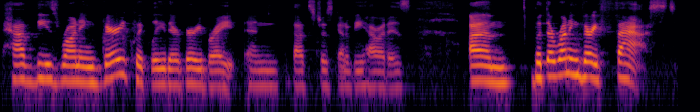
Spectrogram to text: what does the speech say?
have these running very quickly. They're very bright, and that's just going to be how it is. Um, but they're running very fast,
